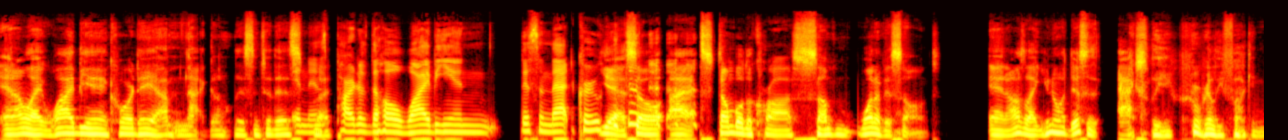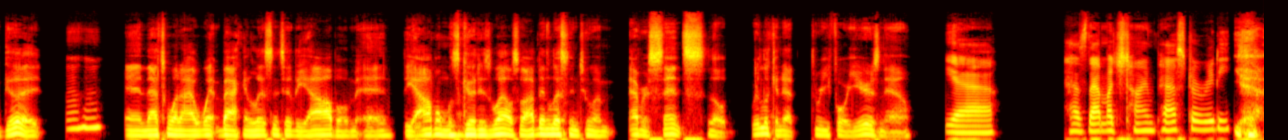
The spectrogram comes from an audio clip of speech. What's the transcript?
And I'm like, YBN Cordae, I'm not going to listen to this. And it's part of the whole YBN this and that crew. yeah, so I stumbled across some one of his songs. And I was like, you know what? This is actually really fucking good. hmm And that's when I went back and listened to the album, and the album was good as well. So I've been listening to him ever since. So we're looking at three, four years now. Yeah. Has that much time passed already? Yeah,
